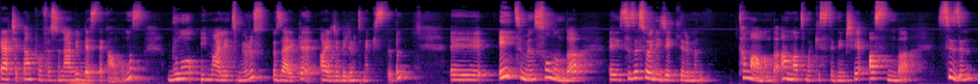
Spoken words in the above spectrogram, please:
gerçekten profesyonel bir destek almamız. Bunu ihmal etmiyoruz. Özellikle ayrıca belirtmek istedim. Ee, eğitimin sonunda e, size söyleyeceklerimin tamamında anlatmak istediğim şey aslında sizin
